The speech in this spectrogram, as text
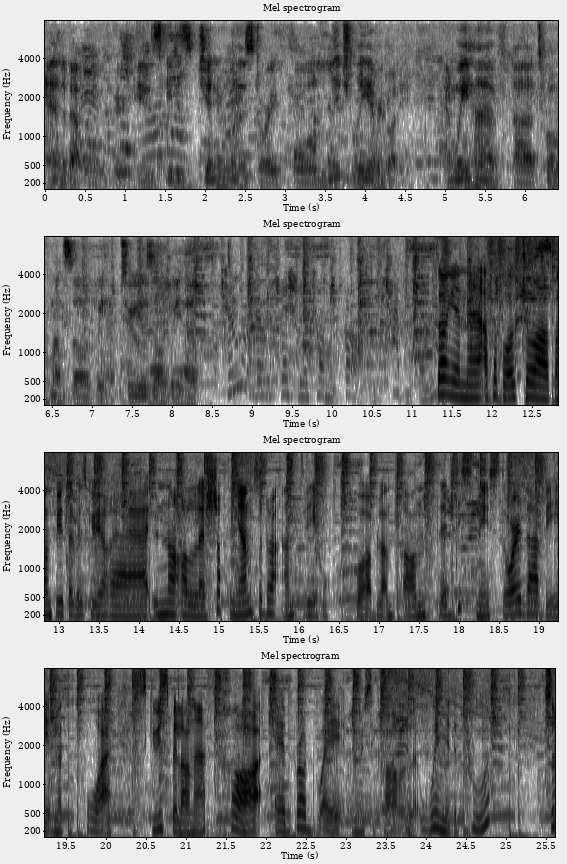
and about Winnie the Pooh is it is genuinely a story for literally everybody. And we have uh, 12 months old, we have 2 years old, we have Dagen eh, etterpå så fant vi ut at vi skulle gjøre unna all shoppingen, så da endte vi opp på bl.a. Disney Store, der vi møtte på skuespillerne fra eh, Broadway-musikalen Winnie the Pooh. Så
